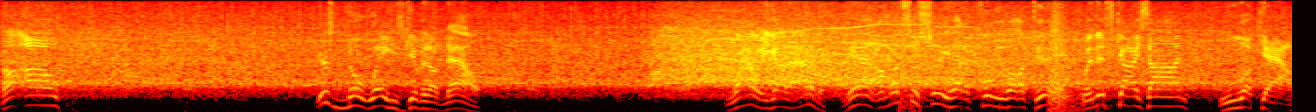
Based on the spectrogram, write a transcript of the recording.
Uh-oh. There's no way he's giving up now. Wow, he got out of it. Yeah, I'm not so sure he had it fully locked in. When this guy's on, look out.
